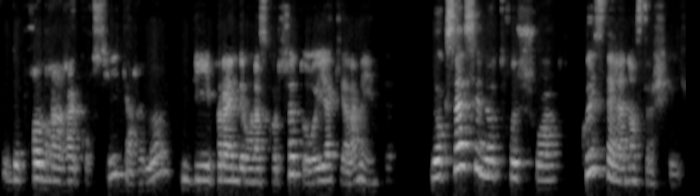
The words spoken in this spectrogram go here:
de prendre un raccourci carrément. di prendere una scorciatoia, chiaramente. Donc ça, c'est notre choix. Questa è la nostra scelta.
